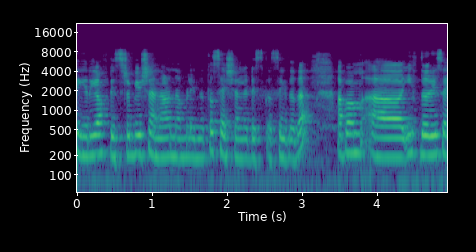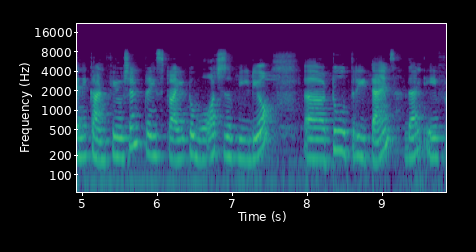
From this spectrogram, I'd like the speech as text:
തിയറി ഓഫ് ഡിസ്ട്രിബ്യൂഷൻ എന്നാണ് നമ്മൾ ഇന്നത്തെ സെഷനിൽ ഡിസ്കസ് ചെയ്തത്. അപ്പം if there is any confusion please try to watch the video two three times then if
